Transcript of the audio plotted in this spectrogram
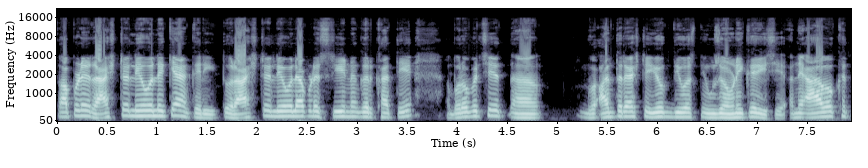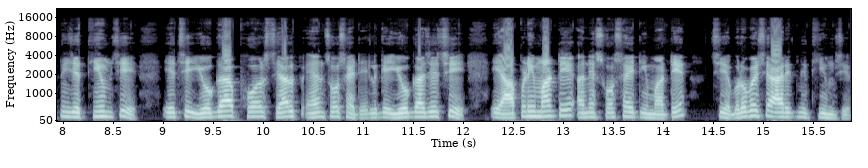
તો આપણે રાષ્ટ્ર લેવલે ક્યાં કરી? તો રાષ્ટ્ર લેવલે આપણે શ્રીનગર ખાતે, બરોબર છે આંતરરાષ્ટ્રીય યોગ દિવસની ઉજવણી કરી છે. અને આ વખતની જે થીમ છે, એ છે yoga for self and society. એટલે કે યોગા જે છે, એ આપણી માટે અને સોસાયટી માટે છે. બરોબર છે? આ રીતની થીમ છે.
